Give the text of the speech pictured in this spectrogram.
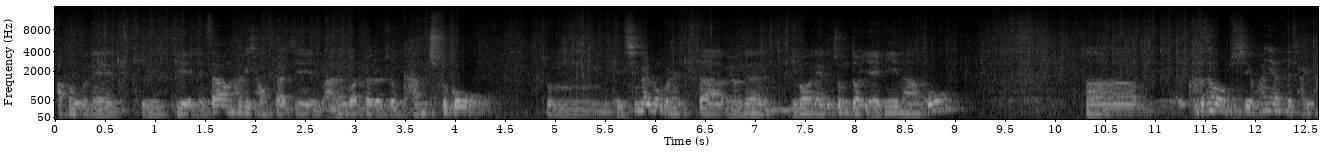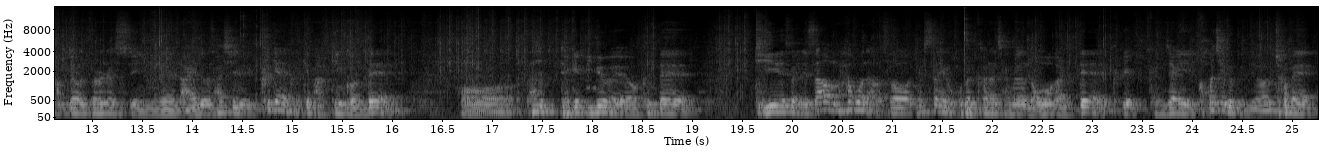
앞부분에 특히 뒤에 이제 싸움하기 전까지 많은 것들을 좀 감추고 좀 이렇게 싱글벙글했다면은 이번에는 좀 더 예민하고 아, 서슴없이 환희한테 자기 감정을 드러낼 수 있는 라인으로 사실 크게는 그렇게 바뀐 건데 어, 사실 되게 미묘해요. 근데 뒤에서 이제 싸움하고 나서 택상이가 고백하는 장면을 넘어갈 때 그게 굉장히 커지거든요. 처음에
